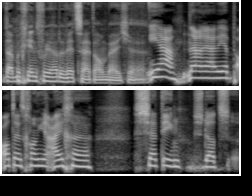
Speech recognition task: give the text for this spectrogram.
Daar begint voor jou de wedstrijd al een beetje. ja, nou ja, je hebt altijd gewoon je eigen setting. Zodat,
